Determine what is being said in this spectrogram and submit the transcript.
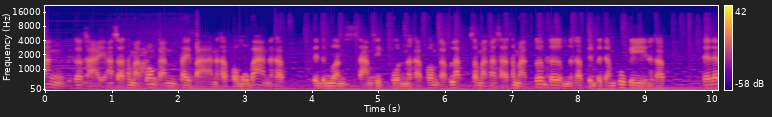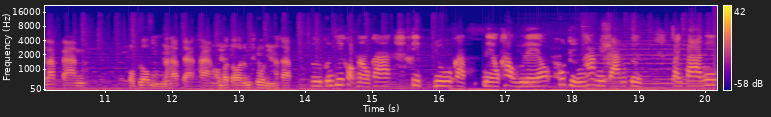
ตั้งเครือข่ายอาสาสมัครป้องกันไฟป่านะครับ ของหมู่บ้านนะครับ เป็นจำนวน 30 คนนะครับ พร้อมกับรับสมัครอาสาสมัครเพิ่มเติมนะครับ เป็นประจำผู้ปีนะครับและได้รับการ อบรมนะครับ จากทางอบตน้ำชุนนะครับ คือพื้นที่ของเฮาก็ติดอยู่กับแนวเข้าอยู่แล้ว พูดถึงห้ามมีการเกิดไฟป่านี่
